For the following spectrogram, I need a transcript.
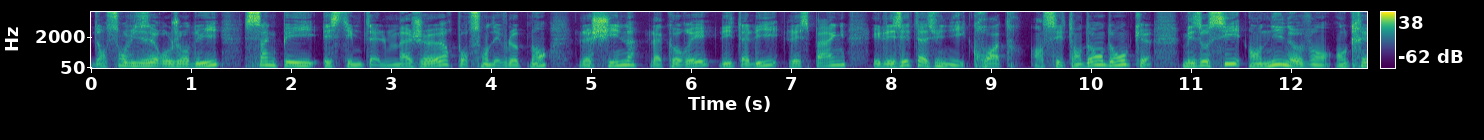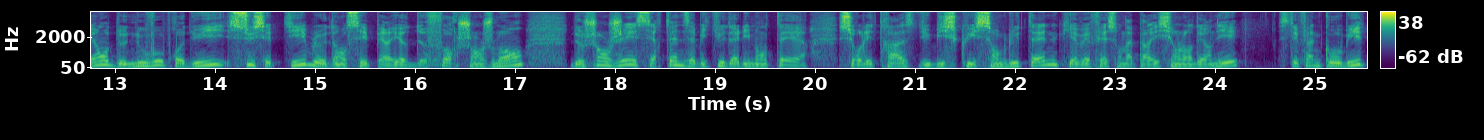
Dans son viseur aujourd'hui, cinq pays estiment-elle majeurs pour son développement la Chine, la Corée, l'Italie, l'Espagne et les États-Unis. Croître en s'étendant donc, mais aussi en innovant, en créant de nouveaux produits susceptibles, dans ces périodes de forts changements, de changer certaines habitudes alimentaires. Sur les traces du biscuit sans gluten qui avait fait son apparition l'an dernier, Stéphane Courbit,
